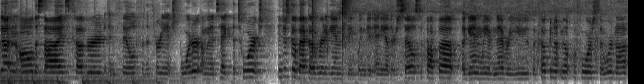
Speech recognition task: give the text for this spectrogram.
I've gotten all the sides covered and filled for the three inch border, I'm gonna take the torch and just go back over it again and see if we can get any other cells to pop up. Again, we have never used the coconut milk before, so we're not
